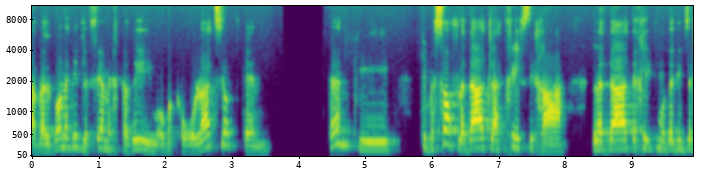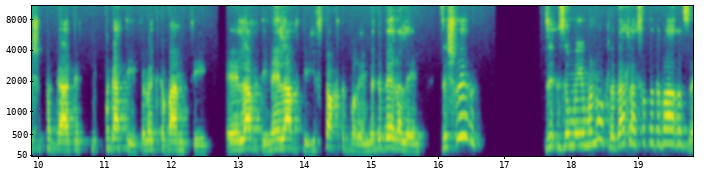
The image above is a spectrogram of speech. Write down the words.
אבל בוא נגיד לפי המחקרים או בקורולציות, כן. כן, כי, כי בסוף לדעת להתחיל שיחה, לדעת איך להתמודד עם זה שפגעתי ולא התכוונתי, העלבתי, נעלבתי, לפתוח את הדברים, לדבר עליהם, זה שריר. זה, זו מיומנות, לדעת לעשות את הדבר הזה.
